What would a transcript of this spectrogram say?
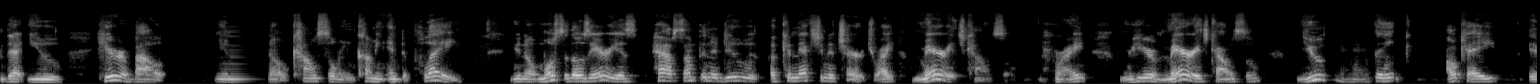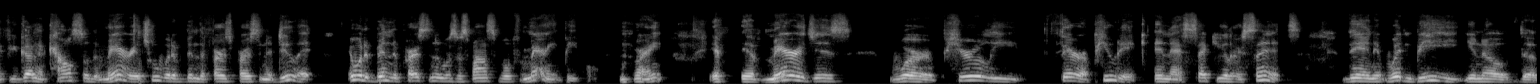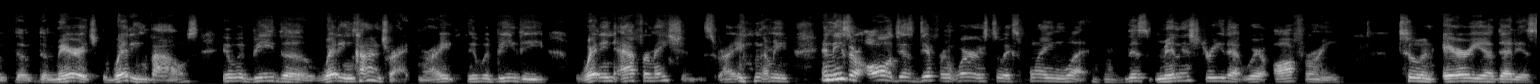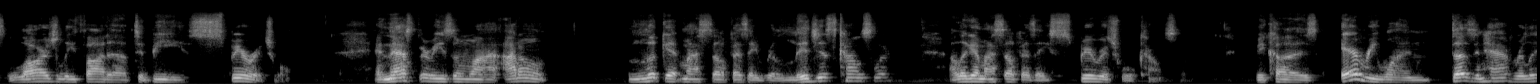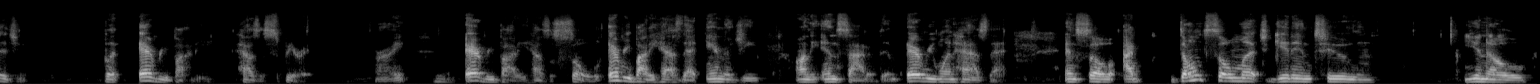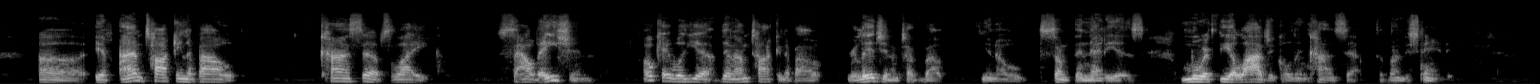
that you hear about you know counseling coming into play you know most of those areas have something to do with a connection to church right? Marriage counsel right? You hear marriage counsel you mm-hmm. think okay if you're going to counsel the marriage, who would have been the first person to do it? It would have been the person who was responsible for marrying people, right? If if marriages were purely therapeutic in that secular sense, then it wouldn't be, you know, the the, the marriage wedding vows. It would be the wedding contract, right? It would be the wedding affirmations, right? I mean, and these are all just different words to explain what mm-hmm. this ministry that we're offering to an area that is largely thought of to be spiritual. And that's the reason why I don't look at myself as a religious counselor. I look at myself as a spiritual counselor because everyone doesn't have religion, but everybody has a spirit, right? Everybody has a soul. Everybody has that energy on the inside of them. Everyone has that. And so I don't so much get into, you know, uh, if I'm talking about concepts like salvation, okay, well, yeah, then I'm talking about religion. I'm talking about, you know, something that is more theological in concept of understanding.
